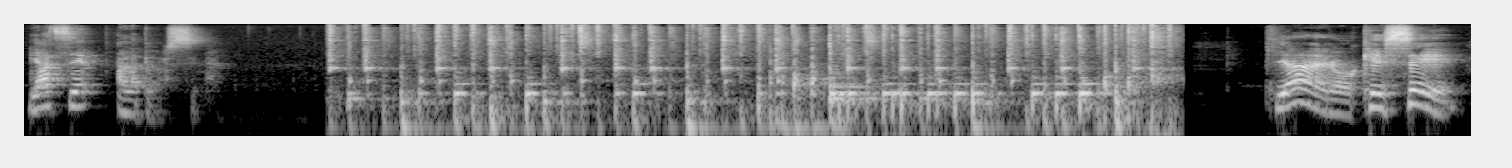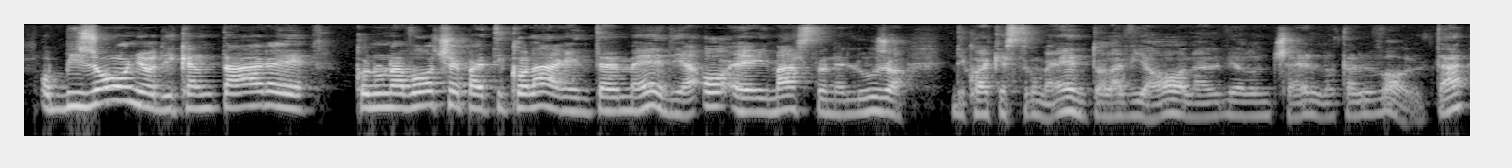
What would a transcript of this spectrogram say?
Grazie, alla prossima! Chiaro che se ho bisogno di cantare con una voce particolare intermedia o è rimasto nell'uso di qualche strumento, la viola, il violoncello talvolta,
